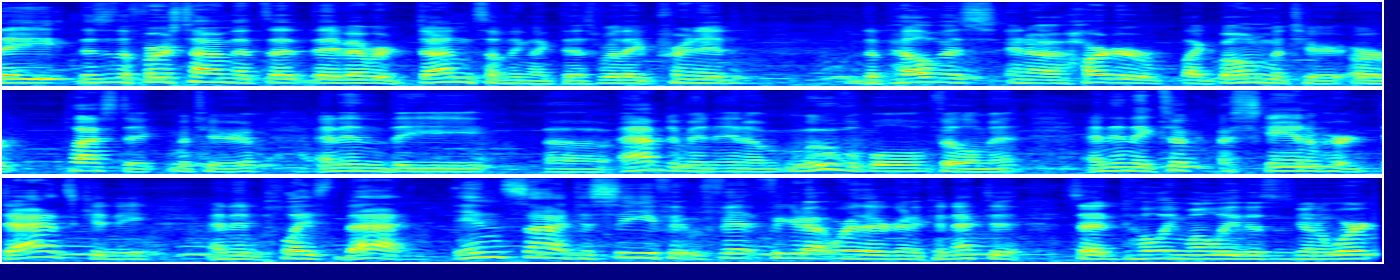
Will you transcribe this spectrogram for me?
They this is the first time that they've ever done something like this where they printed the pelvis in a harder like bone material or plastic material and then the uh, abdomen in a movable filament and then they took a scan of her dad's kidney and then placed that inside to see if it would fit figured out where they were going to connect it said holy moly this is going to work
